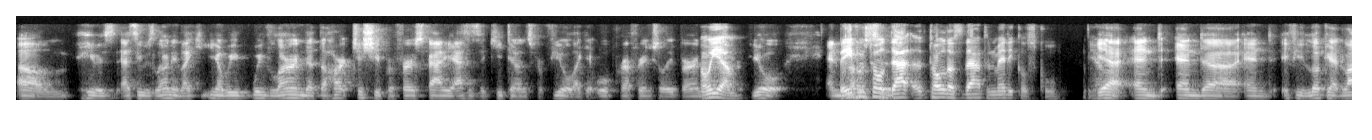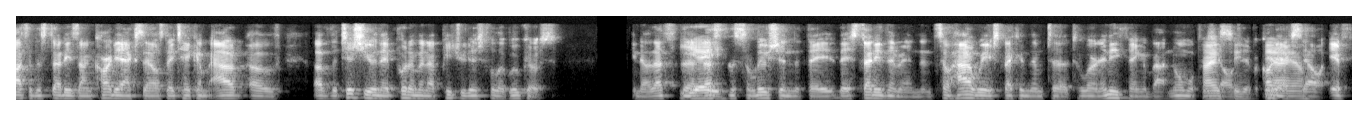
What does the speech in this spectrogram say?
um, he was as he was learning, like you know, we we've learned that the heart tissue prefers fatty acids and ketones for fuel, like it will preferentially burn. Oh yeah, fuel. And they even told that told us that in medical school. Yeah. yeah, and and uh, and if you look at lots of the studies on cardiac cells, they take them out of of the tissue and they put them in a petri dish full of glucose. You know that's the Yay. that's the solution that they they study them in. And so how are we expecting them to to learn anything about normal physiology of a cardiac yeah, cell if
